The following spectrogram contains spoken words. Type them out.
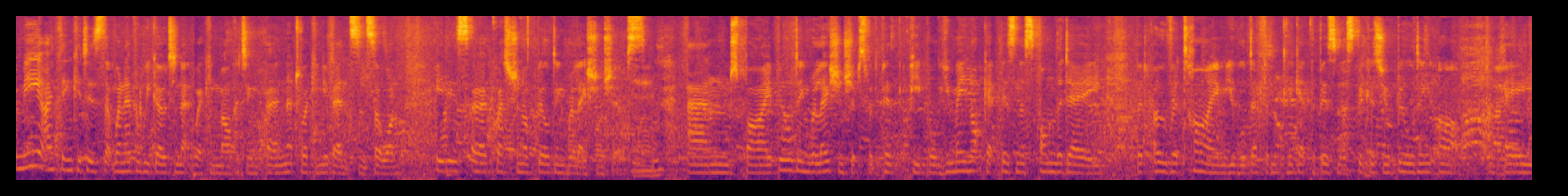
For me, I think it is that whenever we go to networking marketing, uh, networking events, and so on, it is a question of building relationships. And by building relationships with pe- people, you may not get business on the day, but over time, you will definitely get the business because you're building up a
